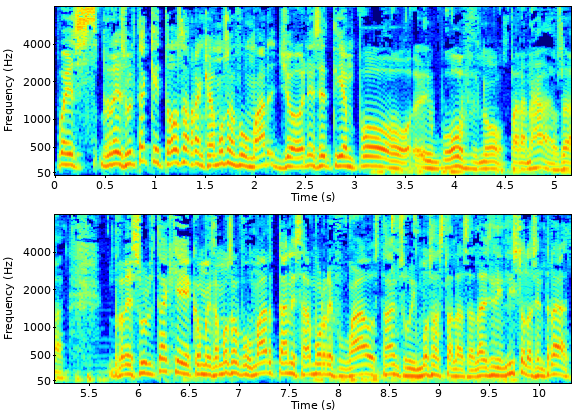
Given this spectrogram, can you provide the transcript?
Pues resulta que todos arrancamos a fumar. Yo en ese tiempo, eh, uf, no, para nada. O sea, resulta que comenzamos a fumar, tan, estábamos refumados, tan, subimos hasta la sala y listo las entradas.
